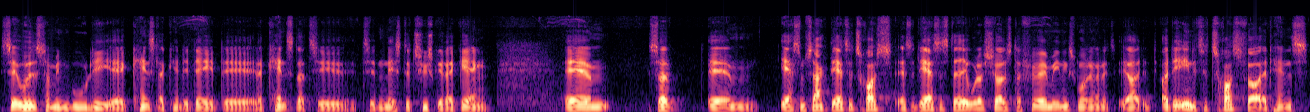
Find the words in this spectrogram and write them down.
ser ud som en mulig øh, kanslerkandidat, øh, eller kansler til, til den næste tyske regering. Øhm, så øhm, ja, som sagt, det er til trods, altså det er så stadig Olaf Scholz, der fører i meningsmålingerne, og, og det er egentlig til trods for, at hans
